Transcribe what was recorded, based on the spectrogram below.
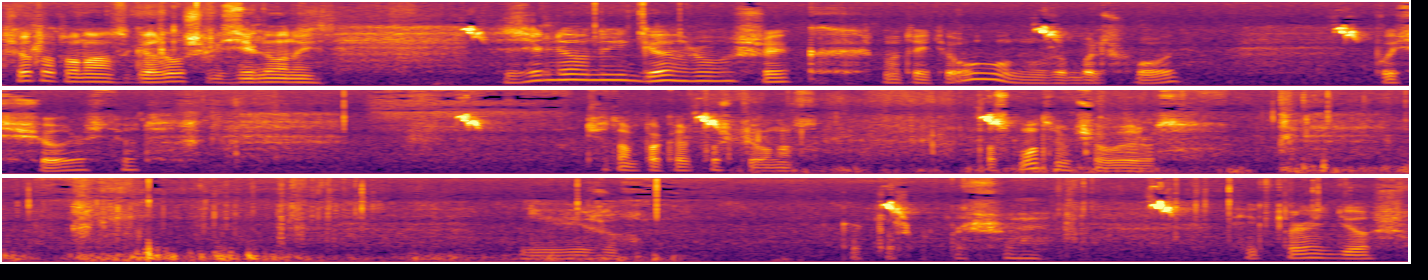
Что тут у нас? Горошек зеленый. Зеленый горошек. Смотрите, о, он уже большой. Пусть еще растет. Что там по картошке у нас? Посмотрим, что вырос. Не вижу. Картошка большая. Фиг пройдешь.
